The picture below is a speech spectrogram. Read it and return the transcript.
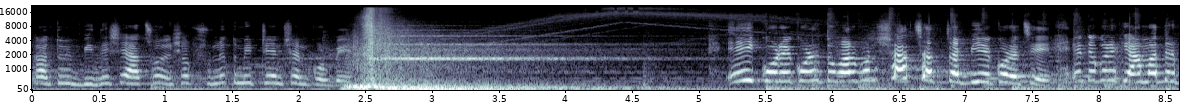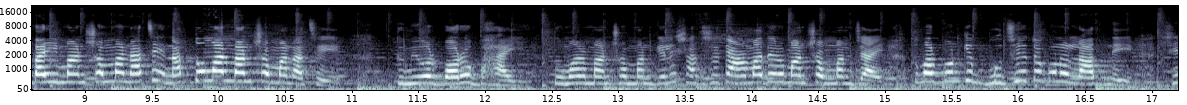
কারণ তুমি বিদেশে আছো এসব শুনে তুমি টেনশন করবে। এই করে করে তোমার বোন সাত সাতটা বিয়ে করেছে। এতে করে কি আমাদের বাড়ি মান সম্মান আছে না তোমার মান সম্মান আছে? তুমি ওর বড় ভাই। তোমার মান সম্মান গেলে সাথে সাথে আমাদেরও মান সম্মান যায়। তোমার বোনকে বুঝিয়ে তো কোনো লাভ নেই। সে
